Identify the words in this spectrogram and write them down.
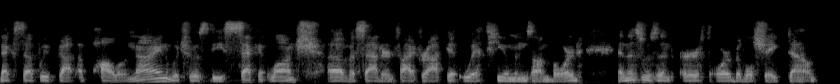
Next up, we've got Apollo 9, which was the second launch of a Saturn V rocket with humans on board. And this was an Earth orbital shakedown.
